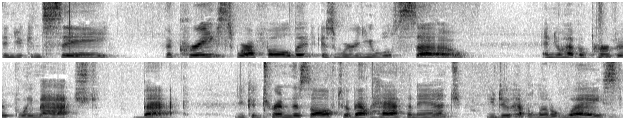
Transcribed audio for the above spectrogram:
Then you can see the crease where I folded is where you will sew, and you'll have a perfectly matched back. You can trim this off to about half an inch. You do have a little waste,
